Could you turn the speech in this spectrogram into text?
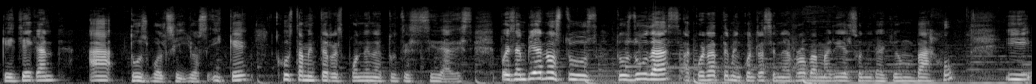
que llegan a tus bolsillos y que justamente responden a tus necesidades. Pues envíanos tus, tus dudas, acuérdate, me encuentras en arroba bajo y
